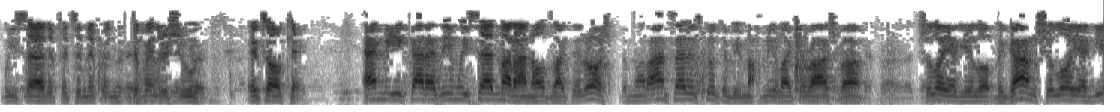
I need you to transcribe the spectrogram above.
we said if it's a different different reshut, it's okay. And Mi'ikaradim, we said Maran holds like the Rosh. The Maran said it's good to be mahmir like the Rashba. Shelo yagi lo v'gam shelo yagi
